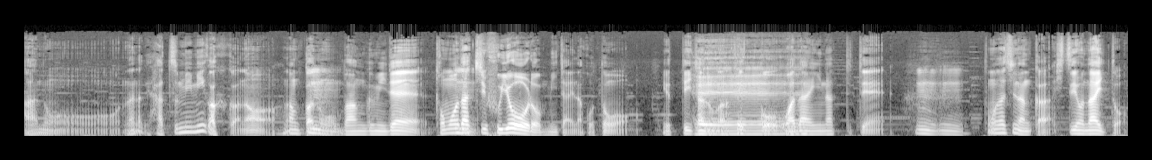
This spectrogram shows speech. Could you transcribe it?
あのなんだっけ初耳学かな。なんかうん。の番組で、友達不要論みたいなことを言っていたのが結構話題になっててうん友達なんか必要ないと。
